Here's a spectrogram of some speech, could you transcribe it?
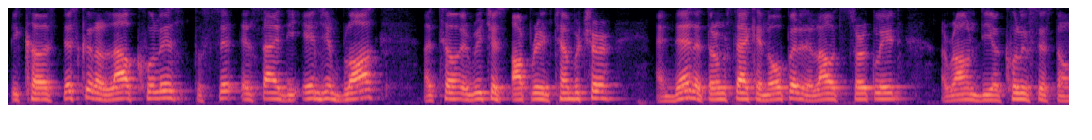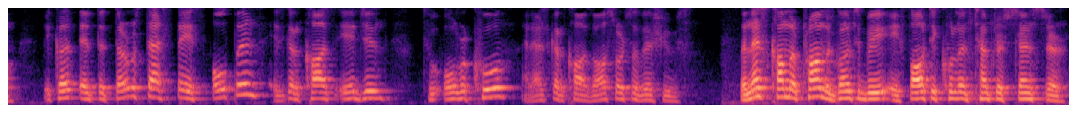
because this could allow coolant to sit inside the engine block until it reaches operating temperature and then the thermostat can open and allow it to circulate around the uh, cooling system. Because if the thermostat stays open, it's going to cause the engine to overcool and that's going to cause all sorts of issues. The next common problem is going to be a faulty coolant temperature sensor.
